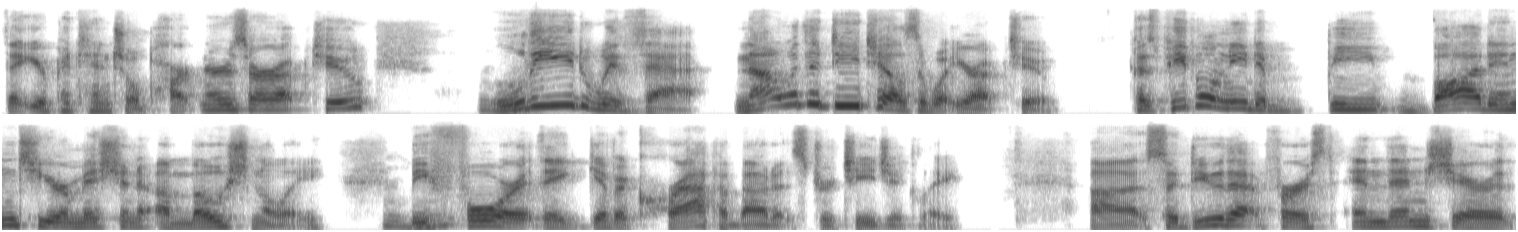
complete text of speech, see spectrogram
that your potential partners are up to. Mm-hmm. Lead with that, not with the details of what you're up to because people need to be bought into your mission emotionally mm-hmm. before they give a crap about it strategically. Uh, so do that first and then share,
